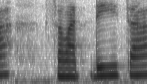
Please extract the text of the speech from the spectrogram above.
สวัสดีจ้า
